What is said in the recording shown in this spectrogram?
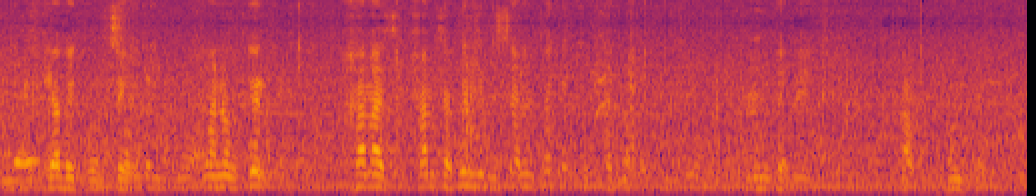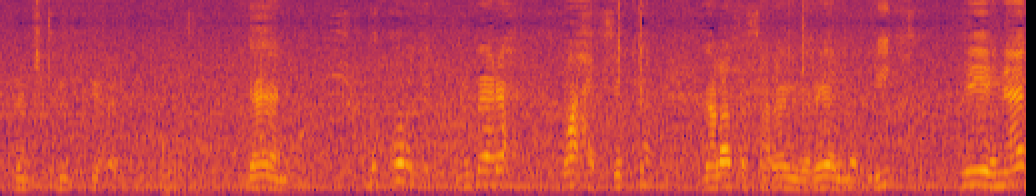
اللي جابت جونتين وأنا قلت لكم خمس خمسة فيرود السنة اللي فاتت وخدنا انت طبعا انت ما كانش فيه كتير. ده يعني بالكوره كده. امبارح واحد ستة جلاتا سراي ريال مدريد. في هناك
